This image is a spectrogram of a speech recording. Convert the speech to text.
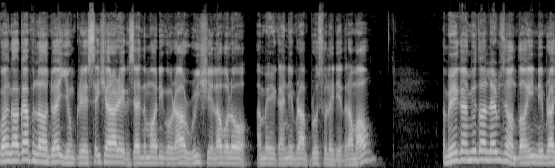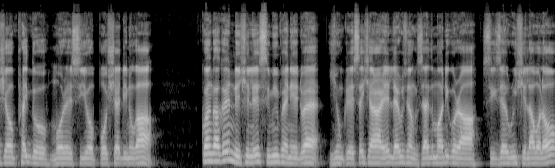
ကွမ်ကာကဖလာအတွက်ယုံကရစိတ်ရှာရတဲ့ဂဇက်သမားဒီကိုရာရီရှေလာဘလို့အမေရိကန်နေဘရာဘရုဆိုလိုက်တဲ့တရမောင်အမေရိကန်မြို့သားလဲရီဆန်တောင်းဤနေဘရာရှောဖရိုက်တိုမိုရီစီယိုပိုရှယ်ဒီနိုကကွမ်ကာကနေရှင်လေးစီမီဖိုင်နေအတွက်ယုံကရစိတ်ရှာရတဲ့လဲရီဆန်ဂဇက်သမားဒီကိုရာစီဇယ်ရီရှေလာဘလို့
